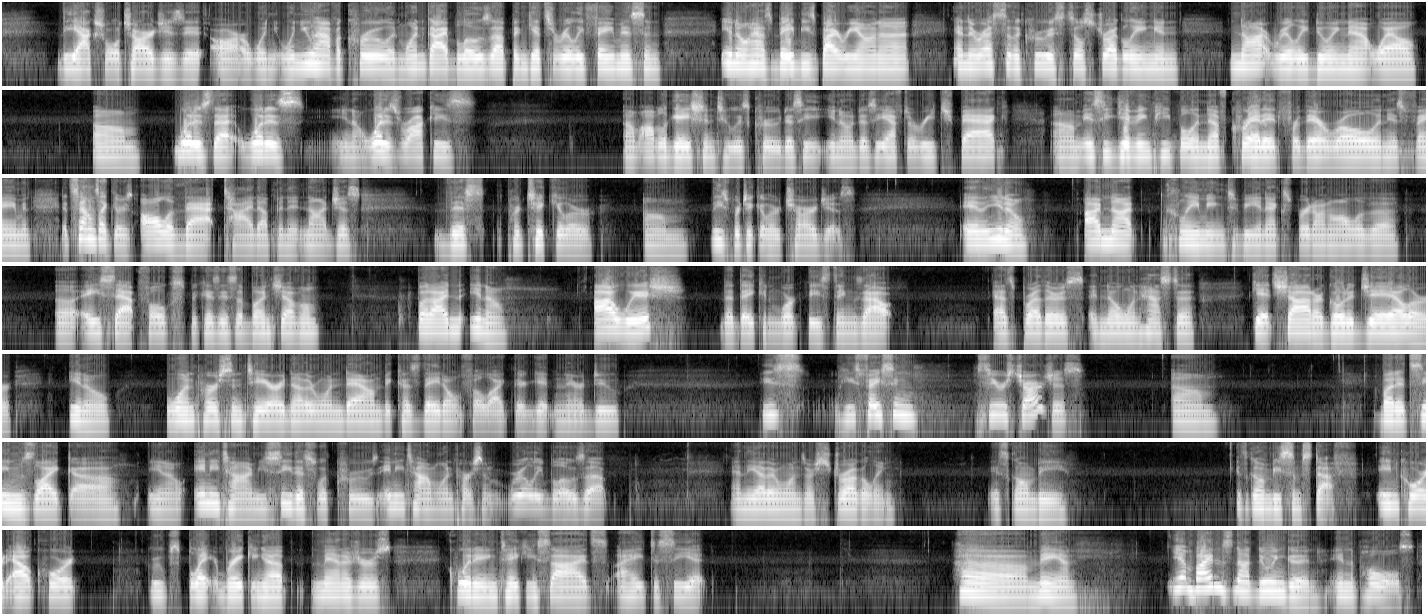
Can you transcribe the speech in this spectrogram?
the actual charges it are. When, when you have a crew and one guy blows up and gets really famous and, you know, has babies by Rihanna, and the rest of the crew is still struggling and not really doing that well. Um, what is that? What is, you know, what is Rocky's um, obligation to his crew? Does he, you know, does he have to reach back? Um, is he giving people enough credit for their role in his fame? And it sounds like there's all of that tied up in it, not just this particular, um, these particular charges. And, you know, I'm not claiming to be an expert on all of the uh, ASAP folks because it's a bunch of them. But I, you know, I wish that they can work these things out as brothers and no one has to get shot or go to jail or, you know, one person tear another one down because they don't feel like they're getting their due. He's he's facing serious charges. Um, but it seems like uh, you know, anytime you see this with crews, anytime one person really blows up and the other ones are struggling, it's going to be it's going to be some stuff. In court, out court, groups bla- breaking up, managers quitting, taking sides. I hate to see it. Oh, man. Yeah, Biden's not doing good in the polls.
